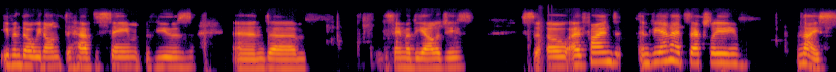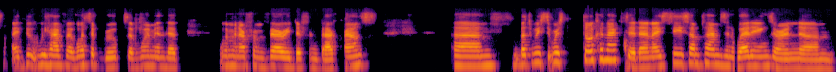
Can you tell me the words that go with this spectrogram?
even though we don't have the same views and um, the same ideologies. So I find in Vienna it's actually nice. I do. We have WhatsApp groups of women that women are from very different backgrounds, um, but we we're still connected. And I see sometimes in weddings or in um,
